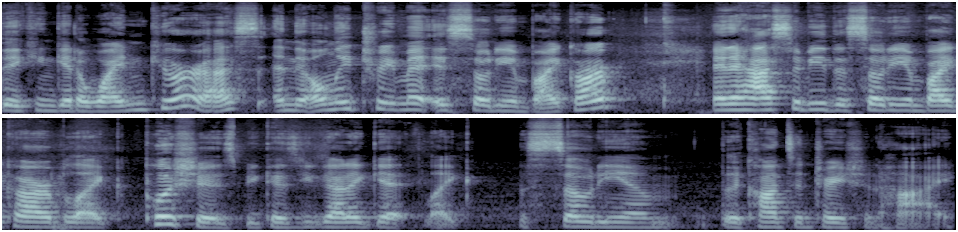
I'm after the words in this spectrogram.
they can get a widened qrs and the only treatment is sodium bicarb and it has to be the sodium bicarb like pushes because you got to get like the sodium the concentration high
